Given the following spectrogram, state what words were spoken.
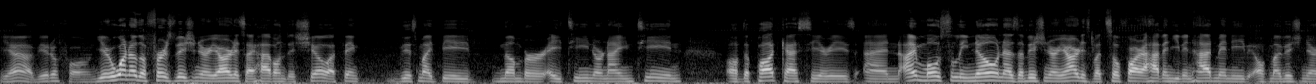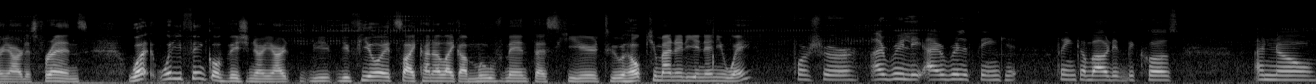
Yeah, beautiful. You're one of the first visionary artists I have on this show. I think this might be number 18 or 19 of the podcast series. And I'm mostly known as a visionary artist, but so far I haven't even had many of my visionary artist friends. What, what do you think of visionary art? Do you, do you feel it's like kind of like a movement that's here to help humanity in any way? For sure, I really, I really think it, think about it because I know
